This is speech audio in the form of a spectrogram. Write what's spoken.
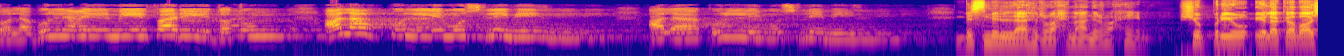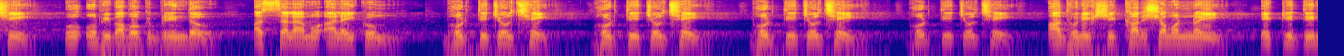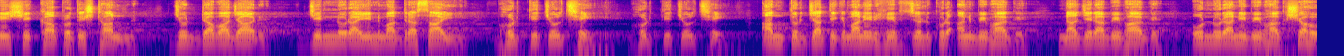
তলাবুল ইলমি ফারিদাতুন আলা কুল্লি মুসলিমিন, আলা কুল্লি মুসলিমিন। বিসমিল্লাহির রহমানির রহিম। সুপ্রিয় এলাকাবাসী ও অভিভাবক বৃন্দ, আসসালামু আলাইকুম। ভর্তি চলছে ভর্তি চলছে ভর্তি চলছে ভর্তি চলছে। আধুনিক শিক্ষার সমন্বয়ে একটি দিনী শিক্ষা প্রতিষ্ঠান, জুড্ডাবাজার বাজার জিন্নুরাইন মাদ্রাসায় ভর্তি চলছে ভর্তি চলছে। আন্তর্জাতিক মানের হিফজুল কুরআন বিভাগ, নাজেরা বিভাগ ও নুরানি বিভাগ সহ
